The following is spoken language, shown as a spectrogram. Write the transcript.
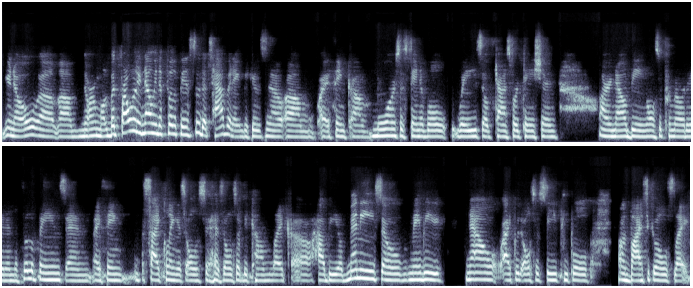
you know um, um, normal. But probably now in the Philippines too, that's happening because you know um, I think um, more sustainable ways of transportation are now being also promoted in the Philippines, and I think cycling is also has also become like a hobby of many. So maybe now I could also see people on bicycles, like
